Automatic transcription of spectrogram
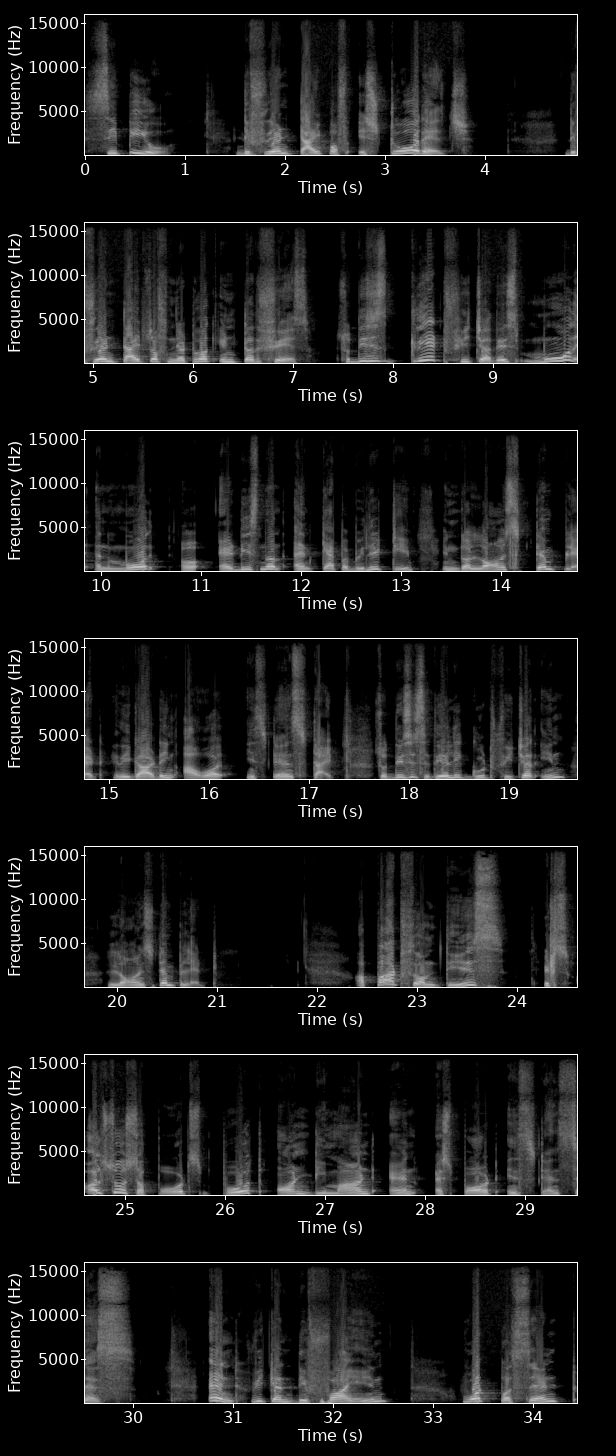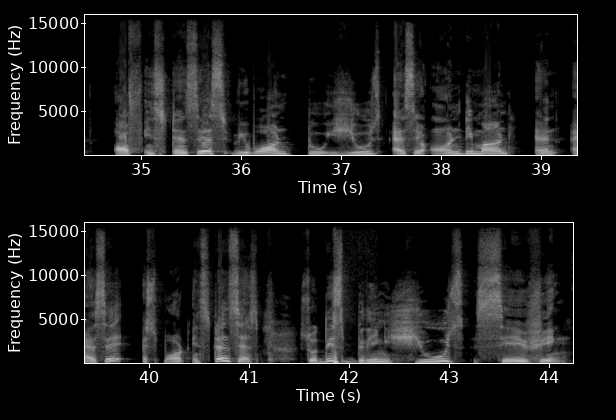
CPU, different type of storage, different types of network interface. So this is great feature. There is more and more uh, additional and capability in the launch template regarding our instance type. So this is really good feature in launch template. Apart from this, it also supports both on-demand and spot instances. And we can define what percent of instances we want to use as a on-demand and as a spot instances. So this bring huge saving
